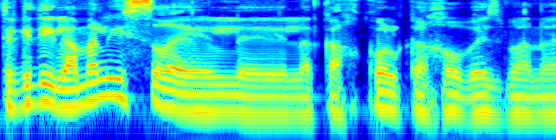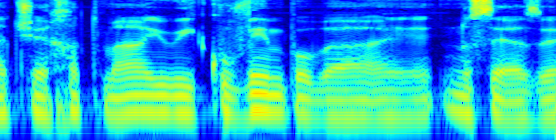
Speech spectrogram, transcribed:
תגידי, למה לישראל אה, לקח כל כך הרבה זמן עד שחתמה? היו עיכובים פה בנושא הזה?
